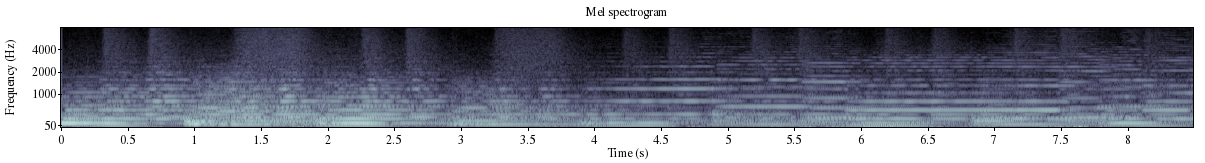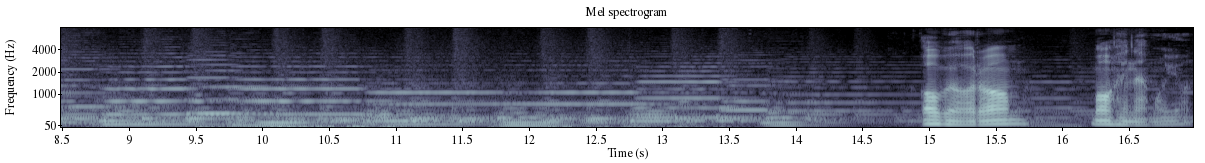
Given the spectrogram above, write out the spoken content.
آب آرام ماه نمایان.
